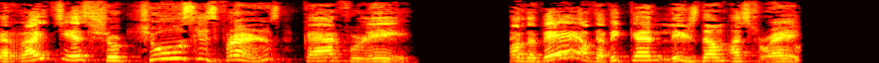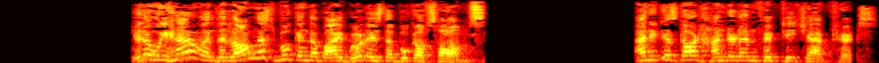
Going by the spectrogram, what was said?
The righteous should choose his friends carefully, for the way of the wicked leads them astray. You know, we have uh, the longest book in the Bible is the book of Psalms. And it has got 150 chapters.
